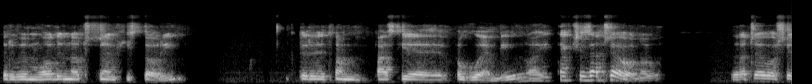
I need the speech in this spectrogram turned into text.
który był młodym nauczycielem historii, który tą pasję pogłębił. No i tak się zaczęło. No, zaczęło się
